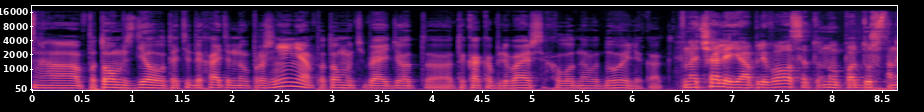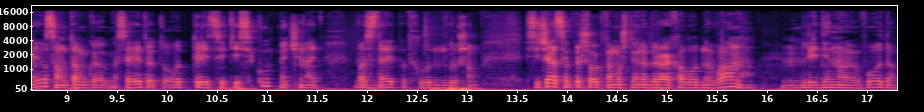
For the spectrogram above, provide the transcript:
потом сделал вот эти дыхательные упражнения, потом у тебя идет, а, ты как обливаешься холодной водой или как? Вначале я обливался, ну, под душ становился, он там советует от 30 секунд начинать поставить mm-hmm. под холодным душем. Сейчас я пришел к тому, что я набираю холодную ванну, mm-hmm. ледяную воду,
